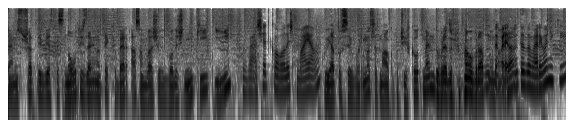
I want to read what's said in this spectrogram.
уважаеми слушатели. Вие сте с новото издание на Tech Haber. Аз съм вашият водещ Ники и... Вашият ко-водещ Майя. Която се върна след малко почивка от мен. Добре дошла обратно, Добре Майя. съм те заварила, Ники.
